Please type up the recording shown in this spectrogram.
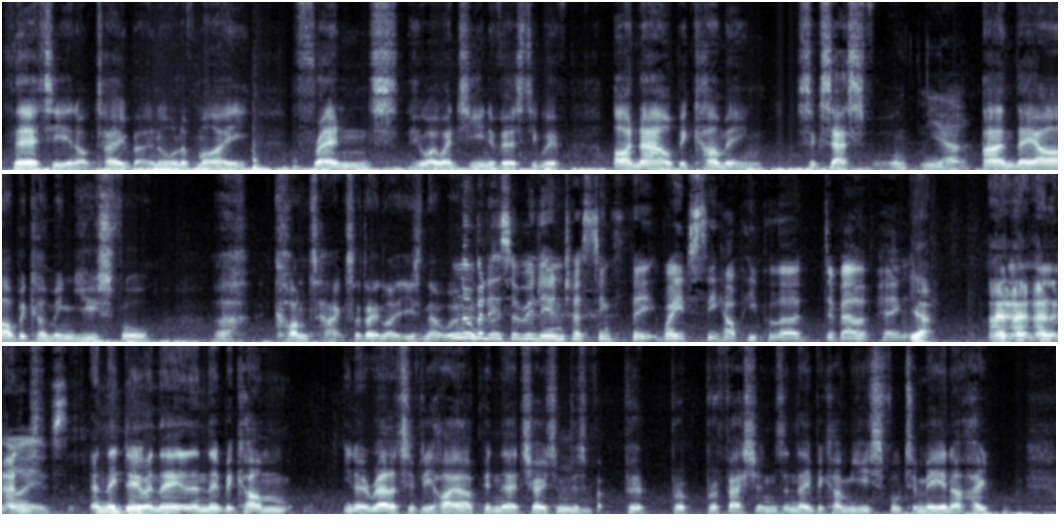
30 in October, and all of my friends who I went to university with are now becoming successful, yeah. And they are becoming useful. Uh, contacts. I don't like using that word. no but it's a really interesting th- way to see how people are developing yeah, and and, and, and, and they do, and they and they become. You know, relatively high up in their chosen hmm. pros- pro- pro- professions, and they become useful to me. And I hope,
